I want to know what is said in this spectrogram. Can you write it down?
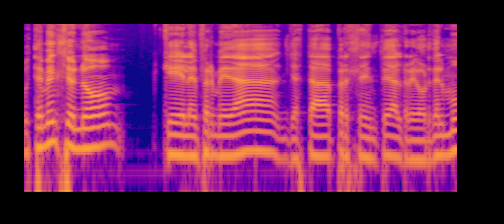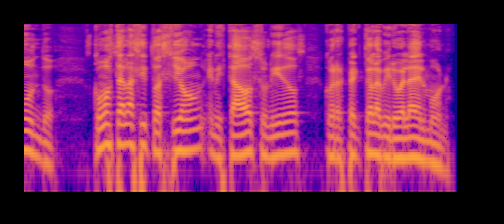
Usted mencionó que la enfermedad ya está presente alrededor del mundo. ¿Cómo está la situación en Estados Unidos con respecto a la viruela del mono?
